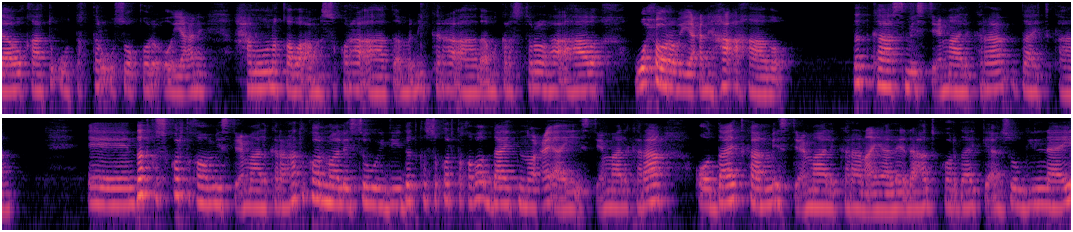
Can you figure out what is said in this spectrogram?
daawo qaato uu daktar u soo qoro oo yani xanuuno qabo ama sokor ha ahaato ama dhiigkar ha ahaado ama calesterol ha ahaado waxuu raba yani ha ahaado dadkaas ma isticmaali karaan daydkan dadka sokorta qabo ma isticmaali karaan hadda kahorna waa laysoo weydiiyey dadka sokorta qabo dayd nooce ayay isticmaali karaan oo daydkan ma isticmaali karaan ayaa leedhaha hadda kahor daydka aan soo gelinayay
